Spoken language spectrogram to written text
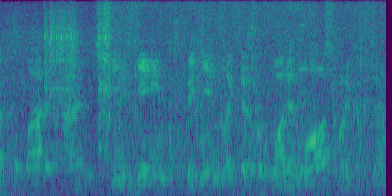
Steph, a lot of times these games, big games like this, are won and lost when it comes to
